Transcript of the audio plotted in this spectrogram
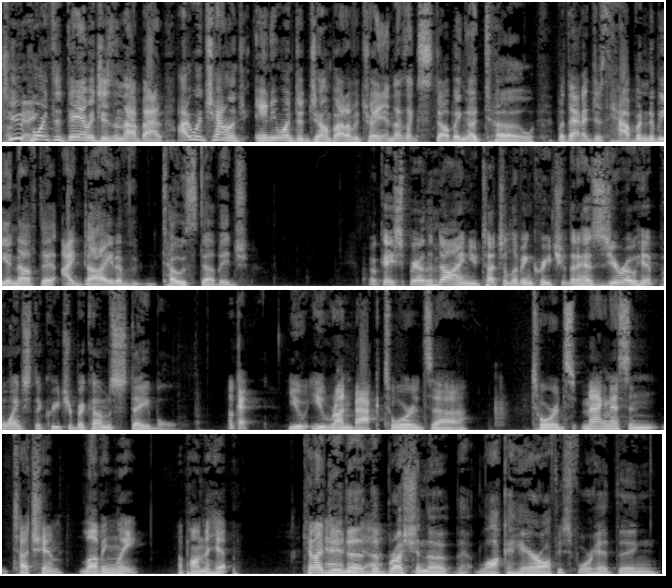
Two points of damage isn't that bad. I would challenge anyone to jump out of a train, and that's like stubbing a toe. But that had just happened to be enough that I died of toe stubbage. Okay, spare the dying. You touch a living creature that has zero hit points, the creature becomes stable. Okay, you you run back towards uh towards Magnus and touch him lovingly upon the hip. Can I do And, the, uh, the brush and the the lock of hair off his forehead thing?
